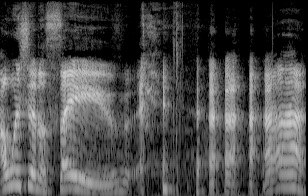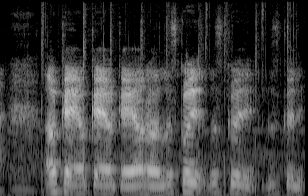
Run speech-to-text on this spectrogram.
I wish it have saved. okay, okay, okay. Hold on. Let's go. Let's quit it. Let's quit it.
